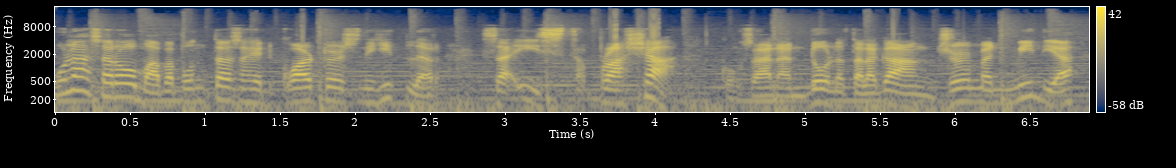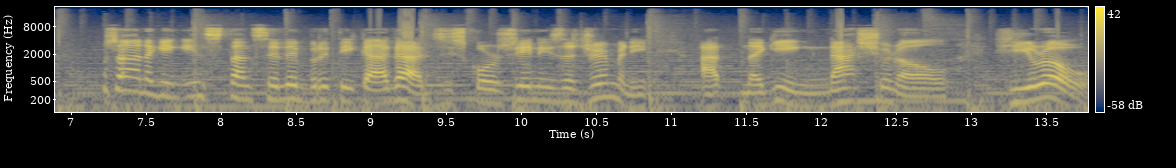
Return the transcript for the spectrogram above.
mula sa Roma papunta sa headquarters ni Hitler sa East Prussia kung saan nandun na talaga ang German media kung saan naging instant celebrity kaagad si Scorsese sa Germany at naging national hero.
